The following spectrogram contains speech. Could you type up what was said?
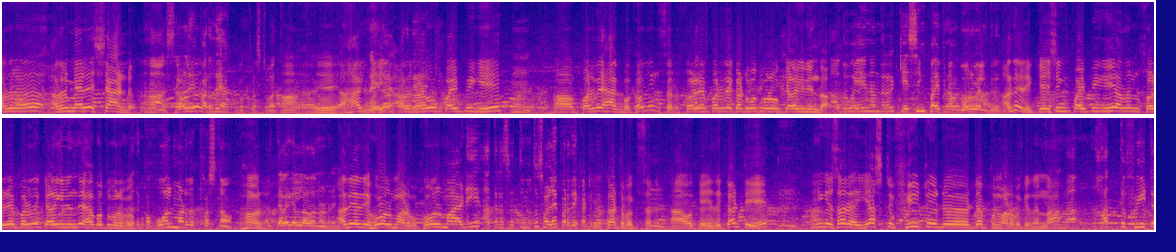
ಅದ್ರ ಅದ್ರ ಮೇಲೆ ಸ್ಟ್ಯಾಂಡ್. ಹಾಂ ಪರದೆ ಹಾಕ್ಬೇಕು ಫಸ್ಟ್ ಹಾಕಿ ಅದ್ರ ನಡುವೆ ನಡು ಪೈಪಿಗೆ ಪರ್ದೆ ಹಾಕ್ಬೇಕು. ಹೌದಲ್ಲ ಸರ್ ಸೊಳ್ಳೆ ಪರದೆ ಕಟ್ಕೋತ ಬರೋ ಕೆಳಗಿನಿಂದ. ಅದು ಏನಂದ್ರೆ ಕೇಸಿಂಗ್ ಪೈಪ್ ನಮ್ಮ ಬೋರ್ವೆಲ್ ಅದೇ ರೀ ಕೇಸಿಂಗ್ ಪೈಪಿಗೆ ಅದನ್ನು ಸೊಳ್ಳೆ ಪರದೆ ಕೆಳಗಿನಿಂದ ಹಾಕೋತ ಬರ್ಬೇಕು. ಅದಕ್ಕೆ ಹೋಲ್ ಮಾಡ್ಬೇಕು ಫಸ್ಟ್ ನಾವು. ಅಲ್ಲಿ ತೆಳಗೆಲ್ಲ ಅದ ನೋಡ್ರಿ. ಅದೇ ಅದೇ ಹೋಲ್ ಮಾಡ್ಬೇಕು. ಹೋಲ್ ಮಾಡಿ ಅದರ ಸುತ್ತಮುತ್ತ ಸೊಳ್ಳೆ ಪರದೆ ಕಟ್ಟಬೇಕು ಕಟ್ಬೇಕು ಸರ್ ಹಾಂ ಓಕೆ ಇದು ಕಟ್ಟಿ ಈಗ ಸರ್ ಎಷ್ಟು ಫೀಟ್ ಡೆಪ್ತ್ ಮಾಡ್ಬೇಕು ಇದನ್ನ? ಹತ್ತು ಫೀಟ್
